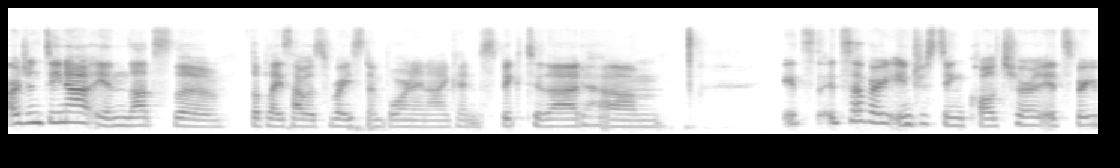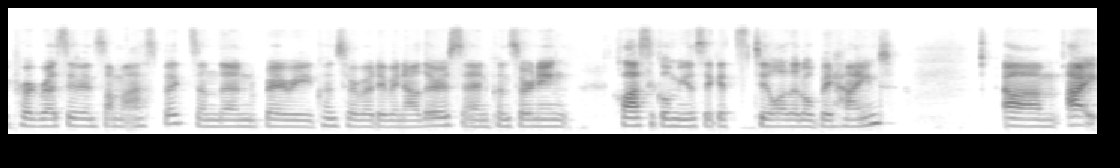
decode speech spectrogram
Argentina, and that's the the place I was raised and born in. I can speak to that. Um, it's it's a very interesting culture. It's very progressive in some aspects and then very conservative in others. And concerning classical music, it's still a little behind. Um, I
